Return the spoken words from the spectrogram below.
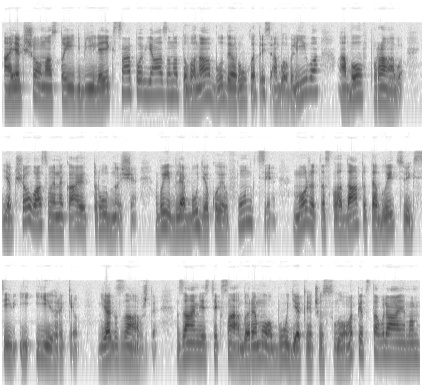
А якщо вона стоїть біля ікса пов'язано, то вона буде рухатись або вліво, або вправо. Якщо у вас виникають труднощі, ви для будь-якої функції можете складати таблицю іксів і ігреків як завжди. Замість ікса беремо будь-яке число, підставляємо.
